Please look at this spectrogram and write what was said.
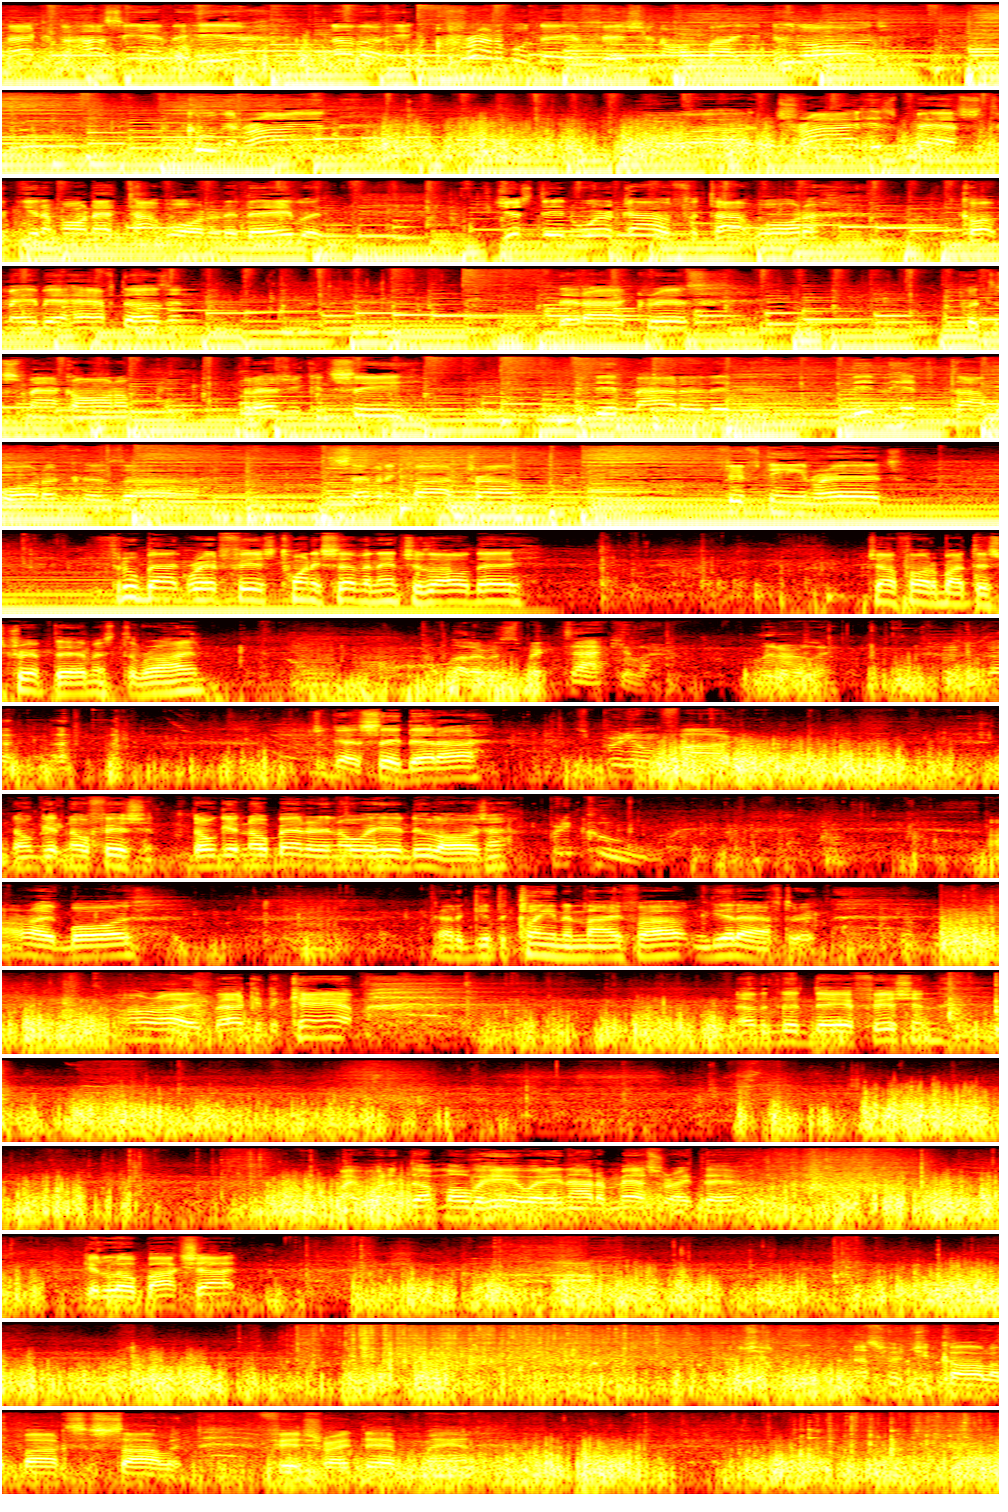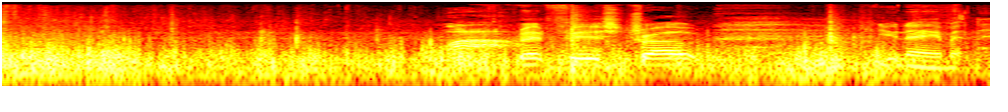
back at the hacienda here. Another incredible day of fishing on Bayou Dularge. Coogan Ryan, who uh, tried his best to get him on that top water today, but just didn't work out for top water. Caught maybe a half dozen. Dead-Eye, Chris put the smack on him, but as you can see, it didn't matter. that it didn't hit the top water because. Uh, 75 trout, 15 reds. Threw back redfish 27 inches all day. What y'all thought about this trip there, Mr. Ryan? I thought it was spectacular, literally. what you got to say, Deadeye? It's pretty on fire. Don't get no fishing. Don't get no better than over here in Dularge, huh? Pretty cool. All right, boys. Got to get the cleaning knife out and get after it. All right, back at the camp. Another good day of fishing. Might want to dump them over here where they're not a mess right there. Get a little box shot. That's what you call a box of solid fish right there, man. Redfish, trout, you name it.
